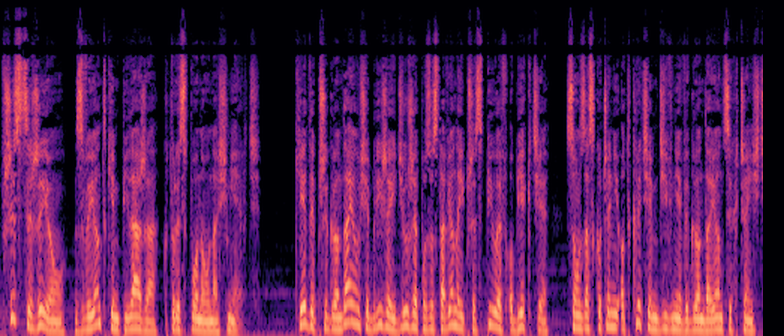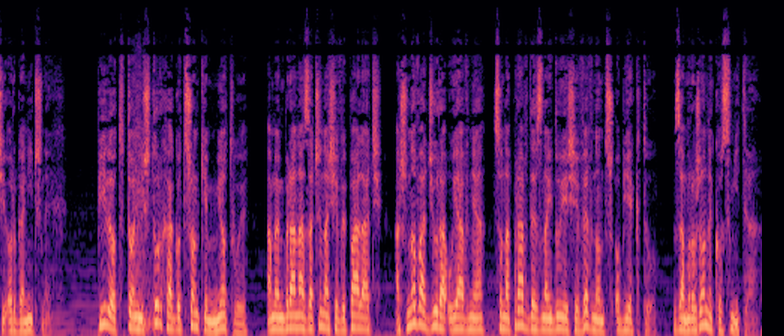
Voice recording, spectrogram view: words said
Wszyscy żyją, z wyjątkiem pilarza, który spłonął na śmierć. Kiedy przyglądają się bliżej dziurze pozostawionej przez piłę w obiekcie, są zaskoczeni odkryciem dziwnie wyglądających części organicznych. Pilot Tony szturcha go trzonkiem miotły, a membrana zaczyna się wypalać, aż nowa dziura ujawnia, co naprawdę znajduje się wewnątrz obiektu. Zamrożony kosmita.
